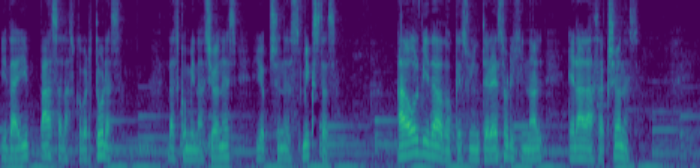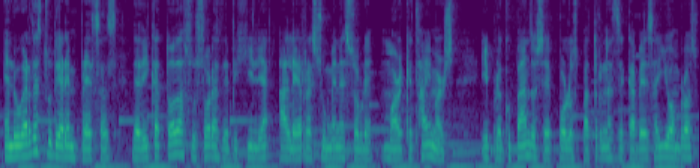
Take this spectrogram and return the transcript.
y de ahí pasa las coberturas, las combinaciones y opciones mixtas. Ha olvidado que su interés original eran las acciones. En lugar de estudiar empresas, dedica todas sus horas de vigilia a leer resúmenes sobre market timers y preocupándose por los patrones de cabeza y hombros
